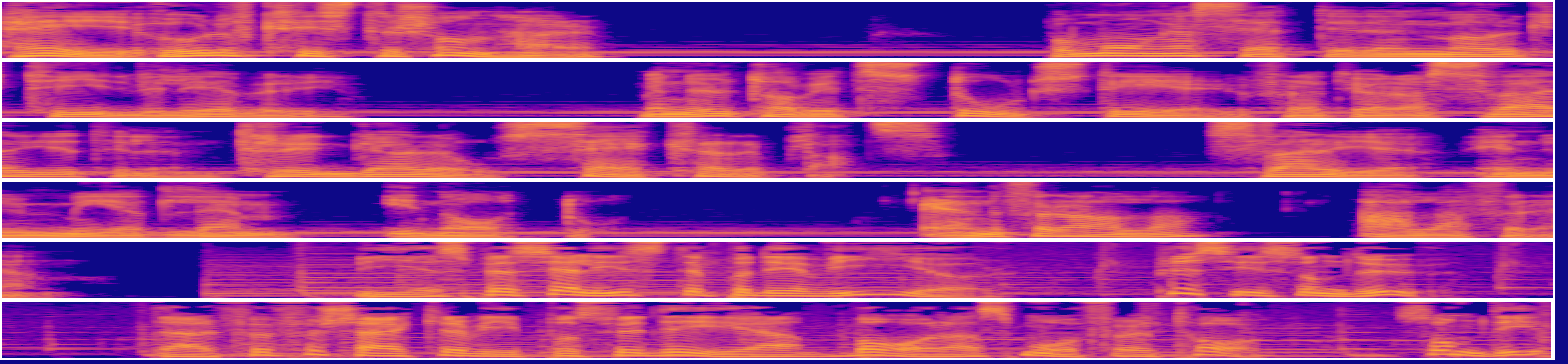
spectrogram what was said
Hej, Ulf Kristersson här. På många sätt är det en mörk tid vi lever i. Men nu tar vi ett stort steg för att göra Sverige till en tryggare och säkrare plats. Sverige är nu medlem i Nato. En för alla, alla för en. Vi är specialister på det vi gör, precis som du. Därför försäkrar vi på Swedea bara småföretag, som ditt.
